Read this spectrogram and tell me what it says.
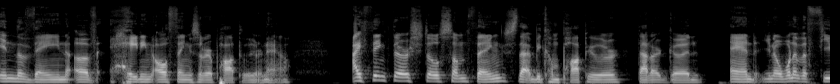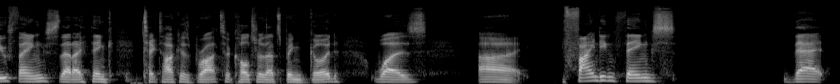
in the vein of hating all things that are popular now. I think there are still some things that become popular that are good. And, you know, one of the few things that I think TikTok has brought to culture that's been good was uh, finding things that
